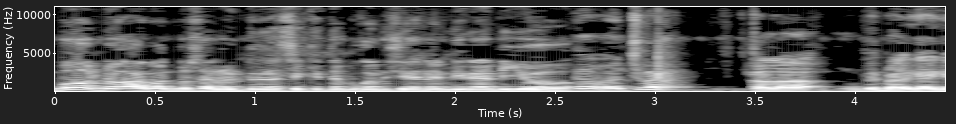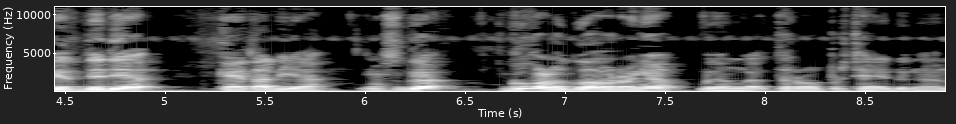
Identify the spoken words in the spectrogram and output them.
bodoh amat masalah durasi kita bukan siaran di radio. Eh, Cuma kalau kayak gitu, jadi ya, kayak tadi ya, maksud gua gue kalau gue orangnya yang nggak terlalu percaya dengan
